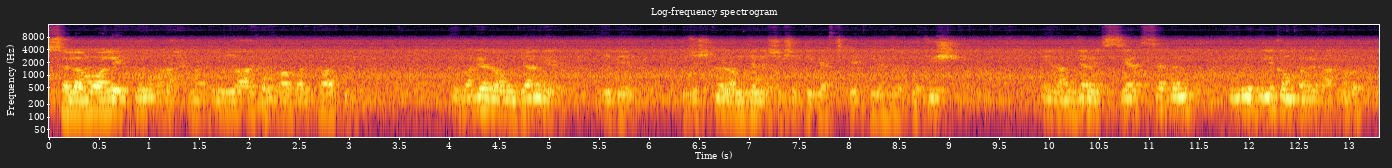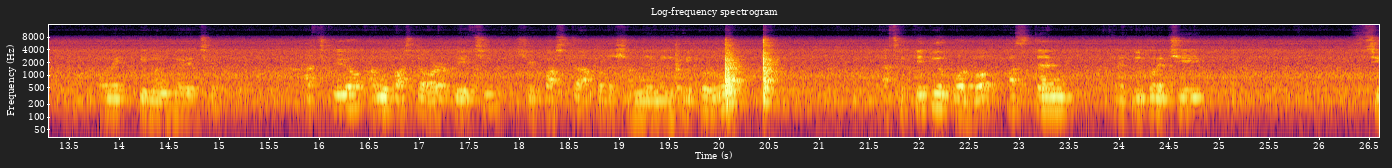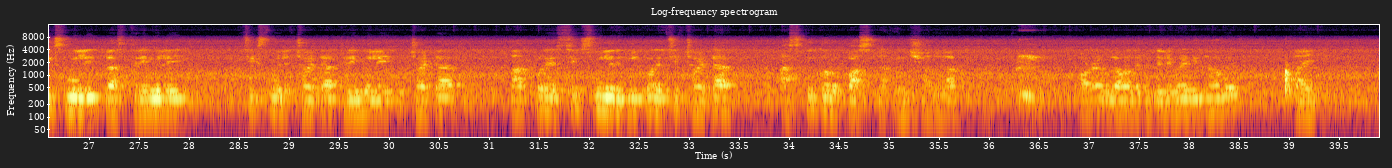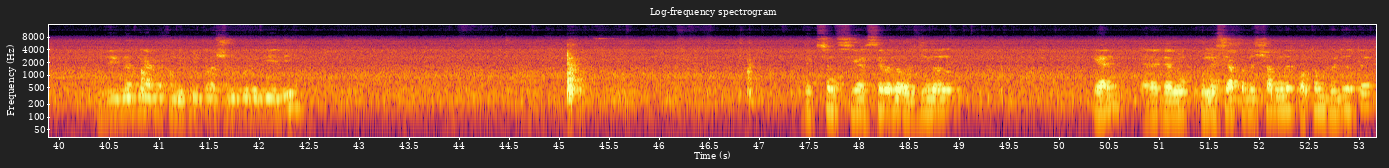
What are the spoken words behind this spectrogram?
আসসালামু আলাইকুম রহমতুল্লাহ এবারে রমজানের ঈদে, বিশেষ করে রমজানের শেষের দিকে আজকে, দুই হাজার পঁচিশ, এই রমজানে সিআর সেভেন ইউরোবিলি কোম্পানির আতর অনেক ডিমান্ড বেড়েছে। আজকেও আমি পাঁচটা অর্ডার পেয়েছি, সেই পাঁচটা আপনাদের সামনে আমি রিপিট করব। আজকে তৃতীয় পর্ব ফার্স্ট টাইম রিপিট করেছি six milli plus three milli six মিলে ছয়টা থ্রি মিলি ছয়টা, তারপরে সিক্স মিলে রিফিল করেছি ছয়টা, আজকে করো পাঁচটা ইনশাল্লাহ অর্ডারগুলো আমাদেরকে ডেলিভারি দিতে হবে, তাই দেরি না করে আমি এখন রিফিল করা শুরু করে দিয়ে দিই। দেখছেন সিআর সেভেন অরিজিনাল ক্যান এর আগে আমি খুলেছি আপনাদের সামনে প্রথম ভিডিওতে।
